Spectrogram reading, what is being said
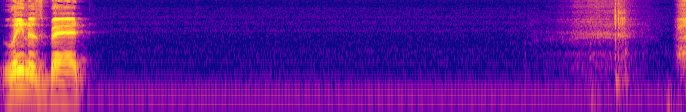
Lena's bed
